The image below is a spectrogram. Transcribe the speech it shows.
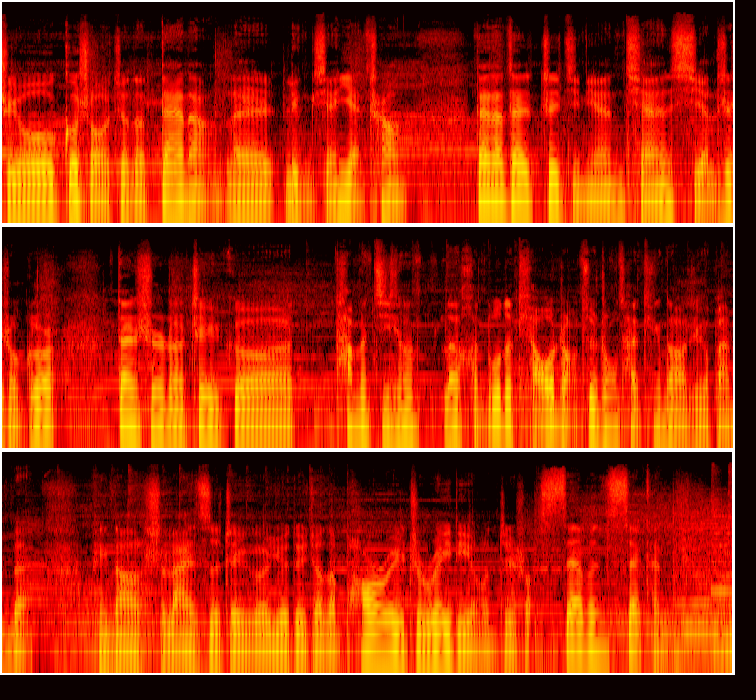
是由歌手叫做 Dana 来领衔演唱的。Dana 在这几年前写了这首歌，但是呢，这个他们进行了很多的调整，最终才听到这个版本。听到是来自这个乐队叫做 Porridge Radio 这首 Seven Second。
